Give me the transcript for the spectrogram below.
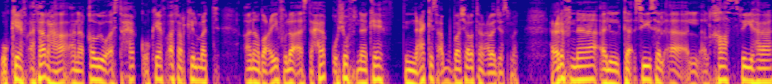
وكيف أثرها. أنا قوي وأستحق وكيف أثر كلمة أنا ضعيف ولا أستحق. وشفنا كيف تنعكس مباشرة على جسمك. عرفنا التأسيس الخاص فيها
